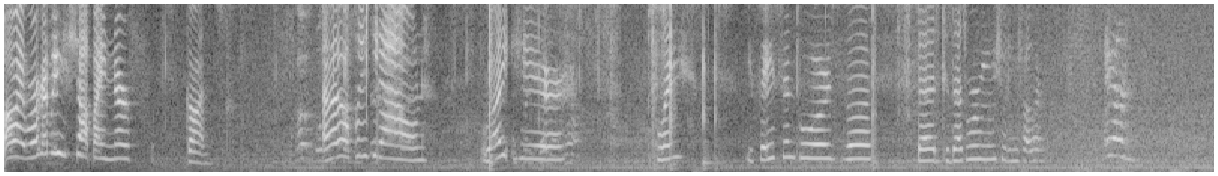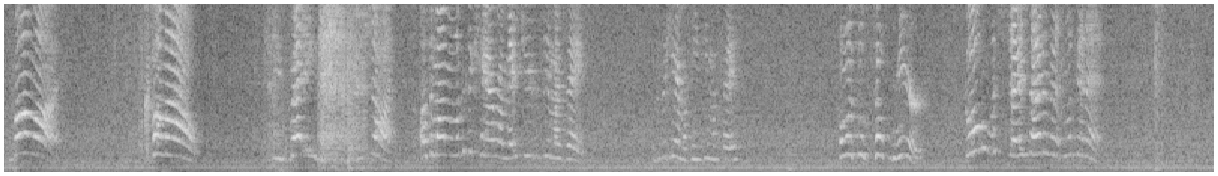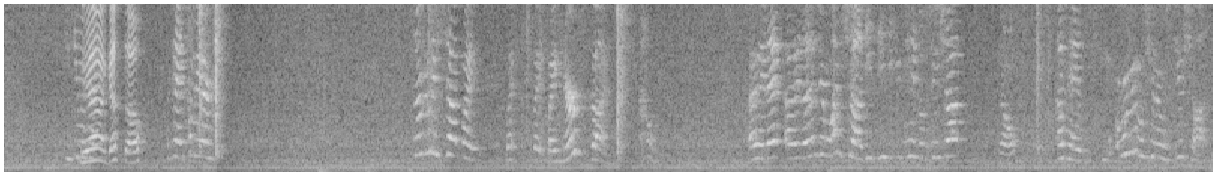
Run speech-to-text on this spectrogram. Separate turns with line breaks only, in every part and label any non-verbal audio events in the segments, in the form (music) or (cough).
Alright, we're gonna be shot by Nerf guns. I'm gonna go place you down right here. Place you facing towards the bed because that's where we're gonna be shooting each other. And Mama, come out. You ready? You shot. Also, Mama, look at the camera. Make sure you can see my face. Look at the camera. Can you see my face?
How am I supposed to tell from here?
Go to the side of it and look in it. Can you see my
Yeah, I guess so.
Okay, come here. So we're gonna be shot by by, by, by Nerf gun. Ow. Okay, that okay, that was your one shot. Do you, do you think you can handle two shots?
No.
Okay, we're gonna shoot it with two shots.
